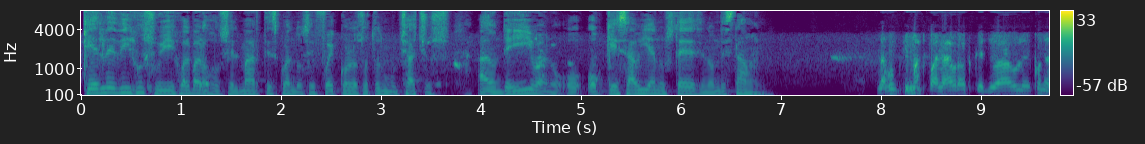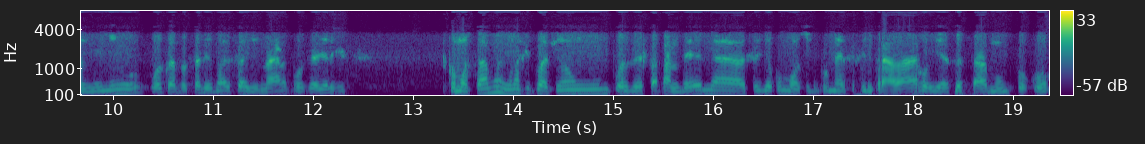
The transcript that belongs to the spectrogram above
¿Qué le dijo su hijo Álvaro José el martes cuando se fue con los otros muchachos? ¿A dónde iban o, qué sabían ustedes? ¿En dónde estaban? Las últimas palabras que yo hablé con el niño fue cuando salimos a desayunar, porque yo dije, como estamos en una situación pues de esta pandemia, hace yo como cinco meses sin trabajo y eso estábamos un poco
